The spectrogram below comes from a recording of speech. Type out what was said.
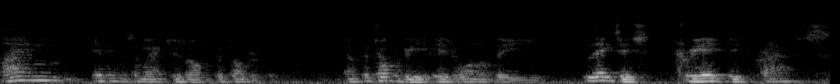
I am giving some lectures on photography. And photography is one of the latest creative crafts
